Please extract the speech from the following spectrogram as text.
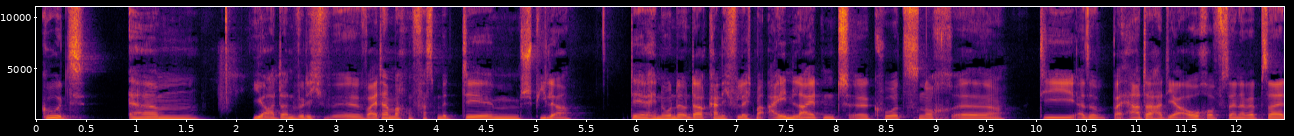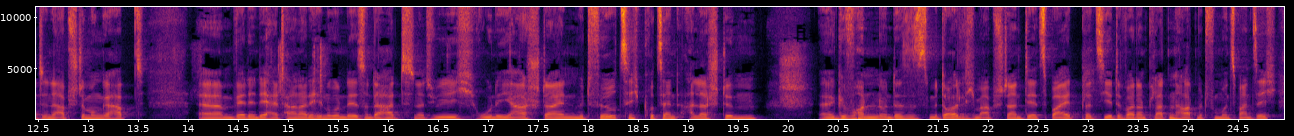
Gut. Ähm, ja, dann würde ich äh, weitermachen fast mit dem Spieler der Hinrunde. Und da kann ich vielleicht mal einleitend äh, kurz noch äh, die, also bei Hertha hat ja auch auf seiner Webseite eine Abstimmung gehabt ähm, wer denn der Herr Tana der Hinrunde ist. Und da hat natürlich Rune Jahrstein mit 40 Prozent aller Stimmen äh, gewonnen. Und das ist mit deutlichem Abstand. Der Zweitplatzierte war dann Plattenhardt mit 25.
